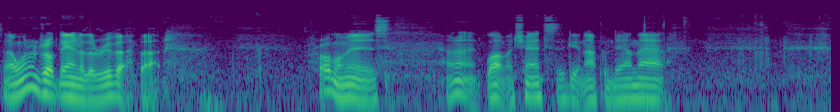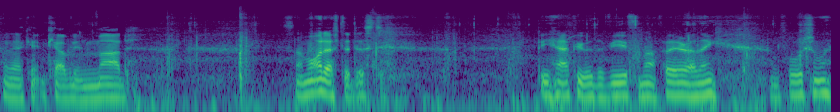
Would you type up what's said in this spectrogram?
So I want to drop down to the river, but problem is I don't like my chances of getting up and down that without getting covered in mud. So I might have to just be happy with the view from up here, I think, unfortunately.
